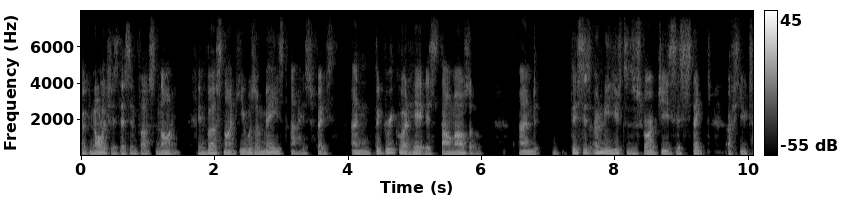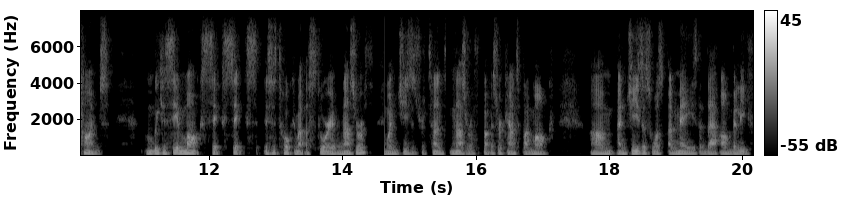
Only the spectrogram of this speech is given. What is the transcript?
acknowledges this in verse 9. In verse 9, he was amazed at his faith. And the Greek word here is thaumazo. And this is only used to describe Jesus' state a few times. We can see in Mark 6 6, this is talking about the story of Nazareth when Jesus returned to Nazareth, but it's recounted by Mark. Um, and Jesus was amazed at their unbelief.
